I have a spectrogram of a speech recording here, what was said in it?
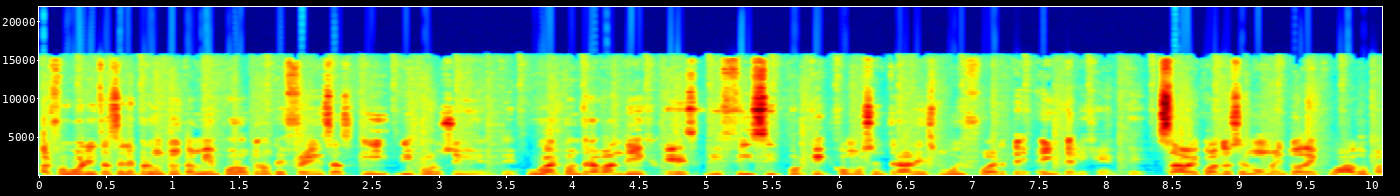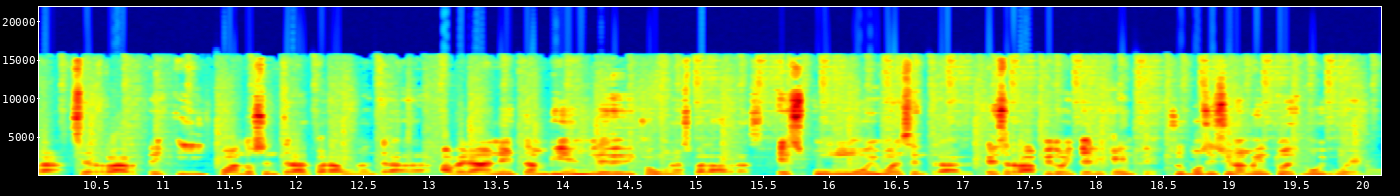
Al futbolista se le preguntó también por otros defensas y dijo lo siguiente, jugar contra Van Dijk es difícil porque como central es muy fuerte e inteligente. Sabe cuándo es el momento adecuado para cerrarte y cuándo centrar para una entrada. A Verane también también le dedicó unas palabras. Es un muy buen central, es rápido e inteligente, su posicionamiento es muy bueno,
